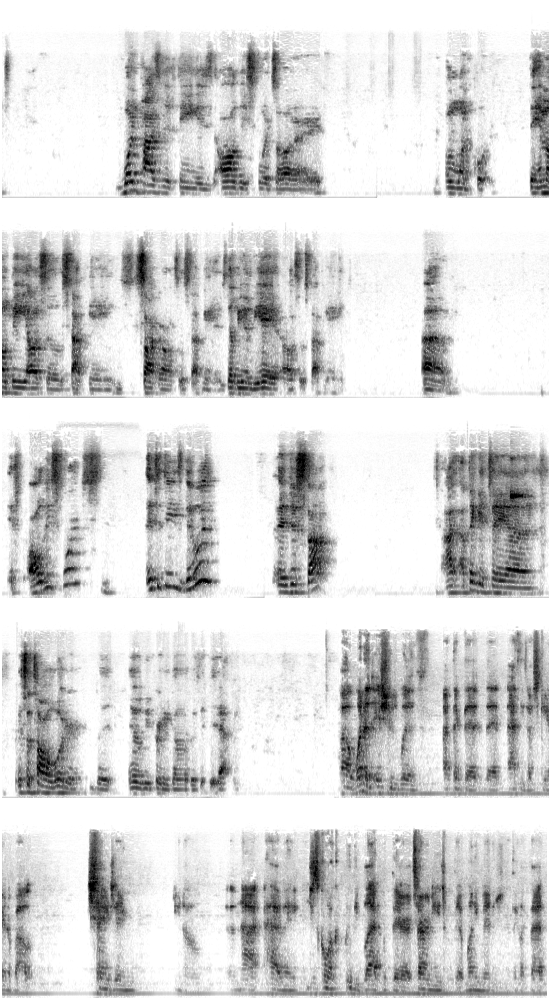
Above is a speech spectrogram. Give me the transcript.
one positive thing is all these sports are on one accord. The MLB also stopped games. Soccer also stopped games. WNBA also stopped games. Um, if all these sports entities do it and just stop, I, I think it's a uh, it's a tall order, but it would be pretty dope if it did happen. Uh, one of the issues with I think that that athletes are scared about changing, you know, not having just going completely black with their attorneys, with their money managers, and things like that,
